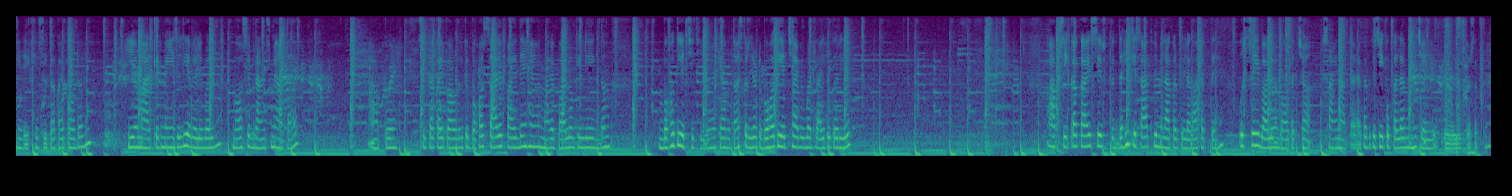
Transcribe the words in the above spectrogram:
ये देखिए, सीका काई पाउडर है। ये मार्केट में इजीली अवेलेबल है। बहुत से ब्रांड्स में आता है। आप सीका काई पाउडर के बहुत सारे फ़ायदे हैं हमारे बालों के लिए। एकदम बहुत ही अच्छी चीज़ है। मैं क्या बताऊँ, इसका रिज़ल्ट बहुत ही अच्छा है। एक बार ट्राई तो करिए। आप सिक्का काई सिर्फ़ दही के साथ भी मिला करके लगा सकते हैं। उससे बालों में बहुत अच्छा साइन आता है। अगर किसी को कलर नहीं चाहिए तो यूज़ कर सकते हैं।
